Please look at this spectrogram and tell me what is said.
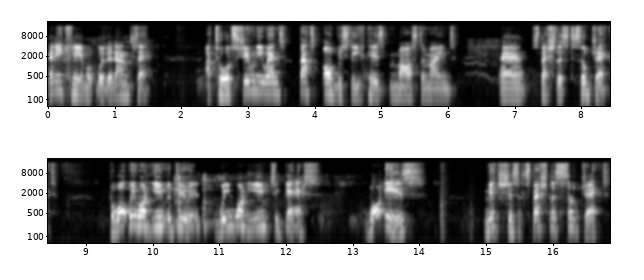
and he came up with an answer. I told Stu, and he went, "That's obviously his mastermind uh, specialist subject." But what we want you to do is we want you to guess what is Mitch's specialist subject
